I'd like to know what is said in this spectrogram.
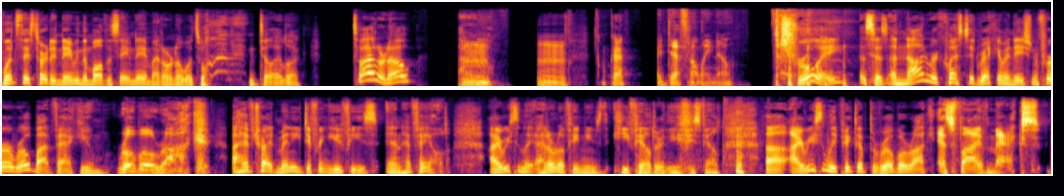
once they started naming them all the same name, I don't know what's what until I look. So I don't know. I don't Hmm. know. Hmm. Okay. I definitely know. Troy says a non-requested recommendation for a robot vacuum, Roborock. I have tried many different Eufys and have failed. I recently, I don't know if he means he failed or the Eufys failed. uh, I recently picked up the Roborock S5 Max.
